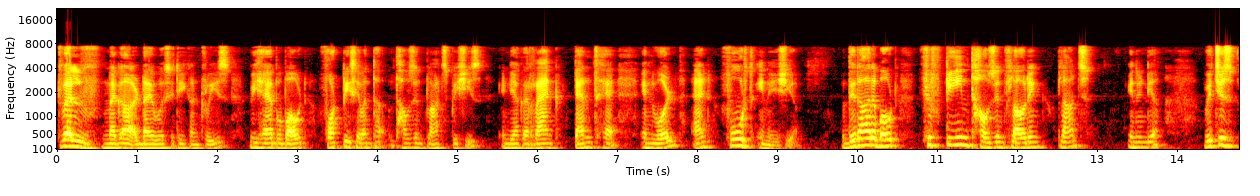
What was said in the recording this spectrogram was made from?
12 mega diversity countries. We have about 47000 plant species. India ka rank 10th hai in world and 4th in asia. There are about 15000 flowering plants in india which is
